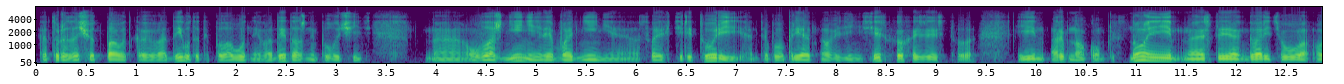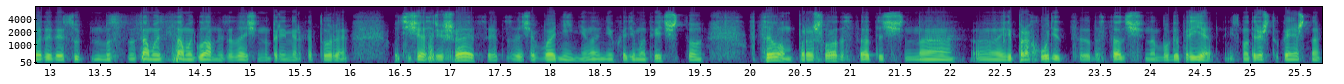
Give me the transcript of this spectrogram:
которые за счет паводковой воды, вот этой половодной воды, должны получить Э, увлажнения или обводнения своих территорий для благоприятного ведения сельского хозяйства и рыбного комплекса. Ну и э, если говорить о вот этой ну, самой, самой главной задаче, например, которая вот сейчас решается, это задача обводнения, она необходимо ответить, что в целом прошла достаточно э, или проходит достаточно благоприятно. Несмотря что, конечно,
